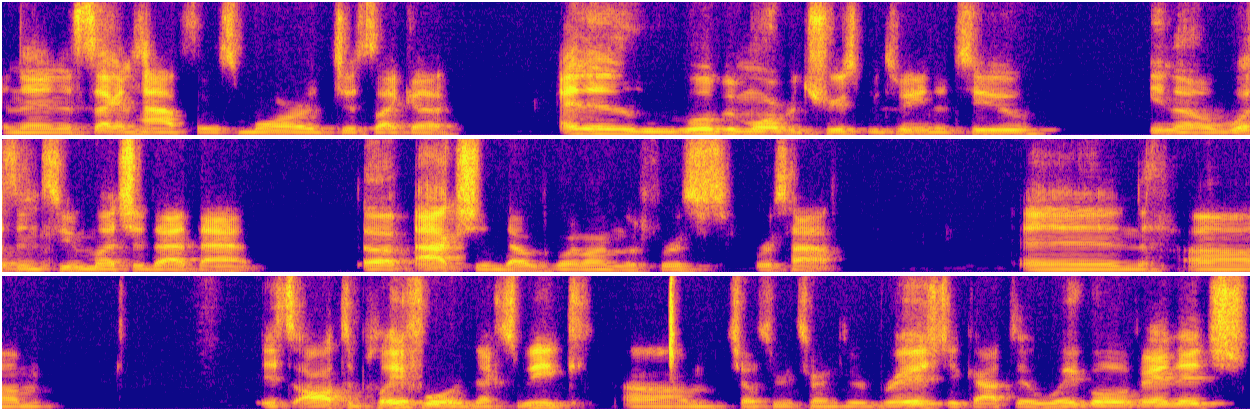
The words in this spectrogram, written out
and then the second half, it was more just like a, and then a little bit more of a truce between the two. You know, wasn't too much of that that uh, action that was going on in the first first half. And um, it's all to play for next week. Um, Chelsea returned to the bridge. They got the away goal advantage.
